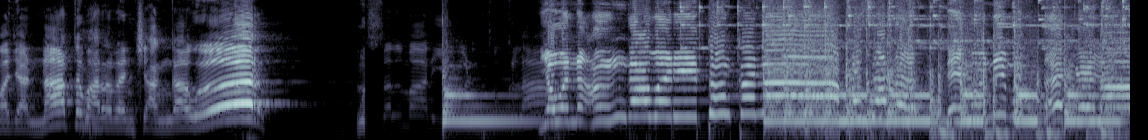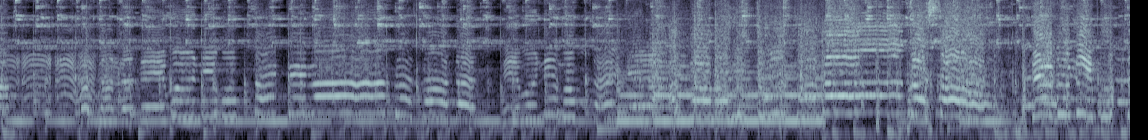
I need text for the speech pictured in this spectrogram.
माझ्या नाथ महाराजांच्या अंगावर मुसलमान यवन अंगावरी तुंकला देवनी मुक्त केला. देवनी देवनी मुक्त केला. अंगावरी तुंकला प्रसाद देवनी मुक्त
